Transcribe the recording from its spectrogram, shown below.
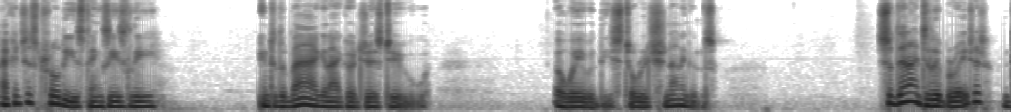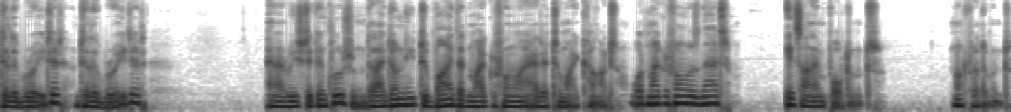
I could just throw these things easily into the bag and I could just do away with these storage shenanigans. So then I deliberated, deliberated, deliberated, and I reached a conclusion that I don't need to buy that microphone I added to my cart. What microphone was that? It's unimportant, not relevant.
